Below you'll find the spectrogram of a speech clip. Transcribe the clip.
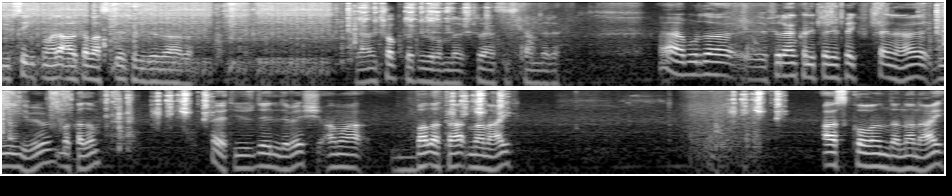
Yüksek ihtimalle arka lastikleri sökeceğiz abi. Yani çok kötü durumda fren sistemleri. Ha, burada e, fren kaliperi pek fena değil gibi. Bakalım. Evet %55 ama balata nanay. Askovan'ın da nanay.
